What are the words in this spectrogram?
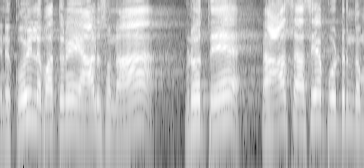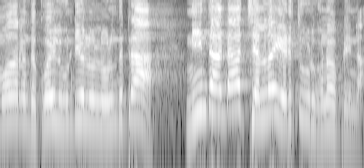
என்ன கோயில்ல பார்த்தோன்னே ஆளு சொன்னா வினோத்து நான் ஆசை ஆசையா போட்டிருந்த மோதிரம் இந்த கோயில் உண்டியல் உள்ள விழுந்துட்டா நீ தாண்டா செல்லம் எடுத்து கொடுக்கணும் அப்படின்னா.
